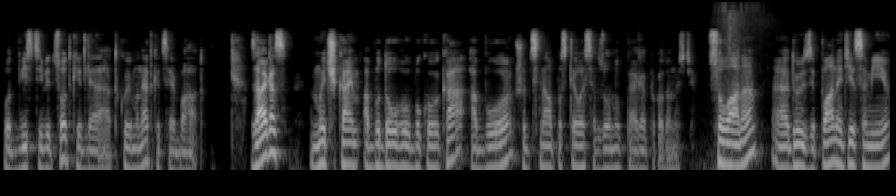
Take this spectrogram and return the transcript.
от 200% для такої монетки це є багато. Зараз ми чекаємо або довгого боковика, або щоб ціна опустилася в зону перепроданості. Solana, е, друзі, плани ті самі. е,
